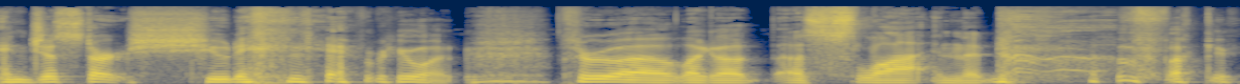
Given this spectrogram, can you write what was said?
and just start shooting everyone through a like a, a slot in the fucking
